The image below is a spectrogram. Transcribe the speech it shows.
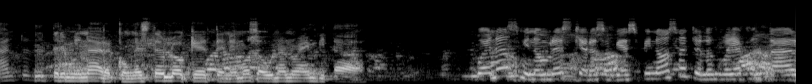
Antes de terminar con este bloque, tenemos a una nueva invitada. Buenas, mi nombre es Chiara Sofía Espinosa. Yo les voy a contar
